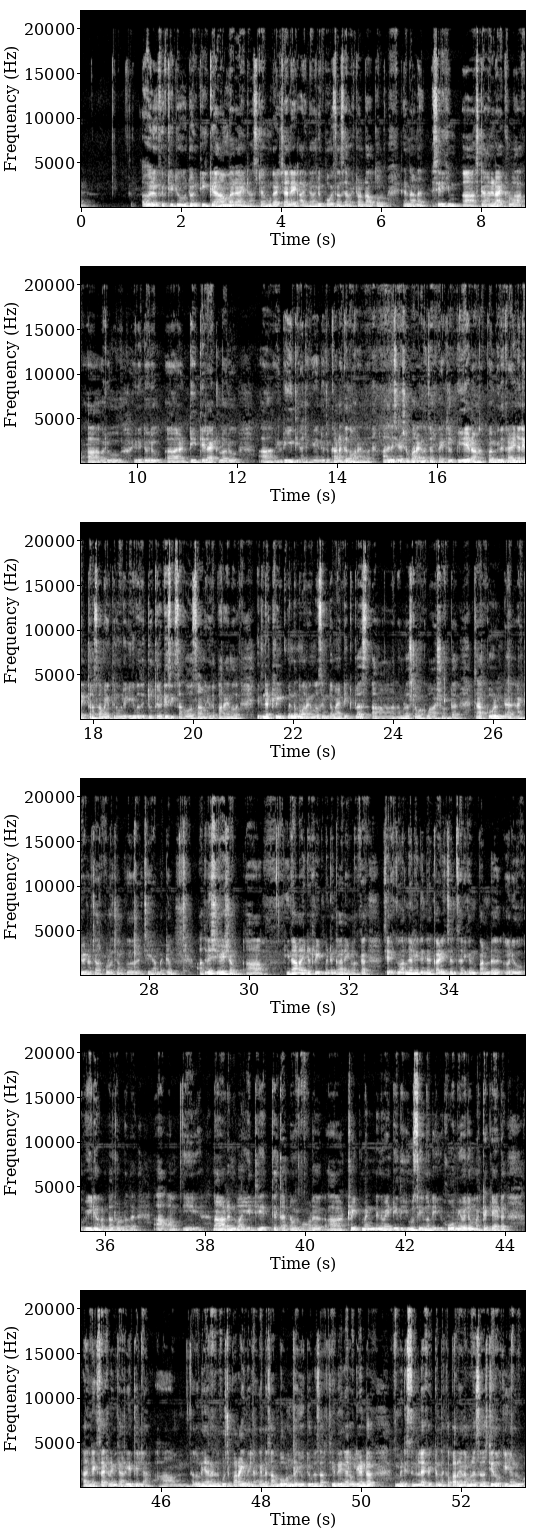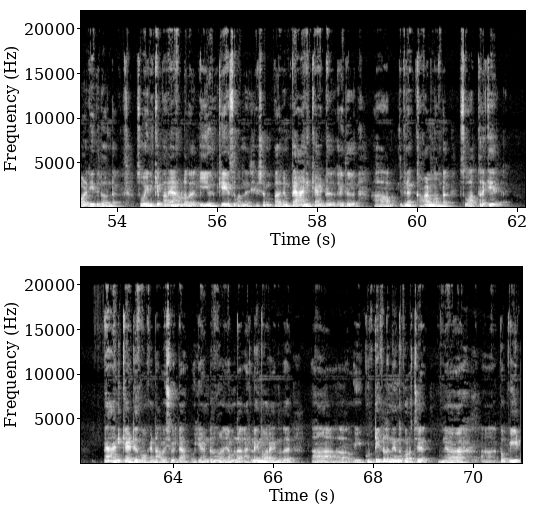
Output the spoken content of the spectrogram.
ഒരു ഫിഫ്റ്റി ടു ട്വന്റി ഗ്രാം വരെ അതിന്റെ ആ സ്റ്റെം കഴിച്ചാലേ അതിന്റെ ആ ഒരു പോയിസൺസ് എഫക്റ്റ് ഉണ്ടാകത്തുള്ളൂ എന്നാണ് ശരിക്കും സ്റ്റാൻഡേർഡ് ആയിട്ടുള്ള ഒരു ഇതിന്റെ ഒരു ഡീറ്റെയിൽ ആയിട്ടുള്ള ഒരു രീതി അല്ലെങ്കിൽ അതിന്റെ ഒരു കണക്കെന്ന് പറയുന്നത്. അതിനുശേഷം പറയുന്നത് വെച്ചാൽ ഫൈറ്റൽ പീരീഡ് ആണ്. ഇപ്പം ഇത് കഴിഞ്ഞാൽ എത്ര സമയത്തിനുള്ളിൽ ഇരുപത് ടു തേർട്ടി സിക്സ് ആണ് ഇത് പറയുന്നത്. ഇതിന്റെ ട്രീറ്റ്മെന്റ് എന്ന് പറയുന്നത് സിംറ്റമാറ്റിക് പ്ലസ് നമ്മുടെ സ്റ്റൊമക്ക് വാഷ് ഉണ്ട്. ചാർക്കോളിന്റെ ആക്ടിവേറ്റഡ് ചാർക്കോൾ വെച്ച് നമുക്ക് ചെയ്യാൻ പറ്റും. അതിനുശേഷം ഇതാണ് അതിന്റെ ട്രീറ്റ്മെന്റും കാര്യങ്ങളൊക്കെ. ശരിക്കും പറഞ്ഞാൽ ഇതിന്റെ കഴിച്ച് ശരിക്കും പണ്ട് ഒരു വീഡിയോ കണ്ടിട്ടുള്ളത് ഈ നാടൻ വൈദ്യത്തിൽ തന്നെ ഒരുപാട് ട്രീറ്റ്മെന്റിന് വേണ്ടി ഇത് യൂസ് ചെയ്യുന്നുണ്ട്. ഈ ഹോമിയോയിലും മറ്റൊക്കെ ആയിട്ട് അതിന്റെ എക്സാക്റ്റ് എനിക്ക് അറിയത്തില്ല. അതുകൊണ്ട് ഞാൻ അതിനെക്കുറിച്ച് പറയുന്നില്ല. അങ്ങനെ സംഭവം ഉണ്ട് യൂട്യൂബിൽ സെർച്ച് ചെയ്ത് കഴിഞ്ഞാൽ ഒലിയേണ്ട മെഡിസിനൽ എഫക്റ്റ് എന്നൊക്കെ പറഞ്ഞ് നമ്മൾ സെർച്ച് ചെയ്ത് നോക്കിക്കഴിഞ്ഞാൽ ഒരുപാട് രീതിയിലുണ്ട്. സോ എനിക്ക് പറയാനുള്ളത് ഈ ഒരു കേസ് വന്നതിന് ശേഷം പലരും പാനിക്കായിട്ട് ഇത് ഇതിനെ കാണുന്നുണ്ട്. സോ അത്രയ്ക്ക് പാനിക്കായിട്ട് ഇത് നോക്കേണ്ട ആവശ്യമില്ല. ഒലിയാണ്ടർ എന്ന് പറഞ്ഞാൽ നമ്മൾ അരളയെന്ന് പറയുന്നത് ഈ കുട്ടികളിൽ നിന്ന് കുറച്ച് ഇപ്പോൾ വീ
